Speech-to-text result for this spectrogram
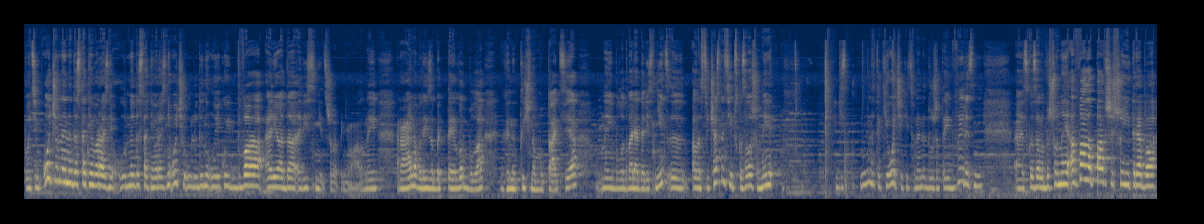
потім очі в неї недостатньо виразні, недостатньо виразні очі у людини, у якої два ряда рісниць, що ви розуміли. В неї реально в Елізабет Тейлор була генетична мутація. В неї було два ряда рісниць, е, але в сучасності я б сказала, що в неї якісь не такі очі, якісь вони не дуже та й виразні. Е, Сказали би, що в неї овала павши, що їй треба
